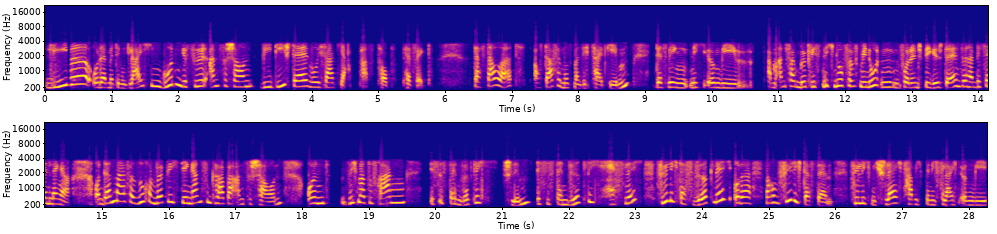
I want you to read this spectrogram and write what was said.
Liebe oder mit dem gleichen guten Gefühl anzuschauen, wie die Stellen, wo ich sage, ja, passt top, perfekt. Das dauert, auch dafür muss man sich Zeit geben. Deswegen nicht irgendwie am Anfang möglichst nicht nur fünf Minuten vor den Spiegel stellen, sondern ein bisschen länger. Und dann mal versuchen, wirklich den ganzen Körper anzuschauen und sich mal zu fragen, ist es denn wirklich schlimm? Ist es denn wirklich hässlich? Fühle ich das wirklich? Oder warum fühle ich das denn? Fühle ich mich schlecht? Habe ich, bin ich vielleicht irgendwie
